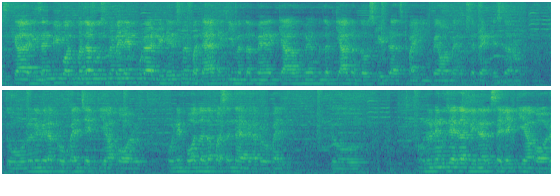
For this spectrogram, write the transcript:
उसका रीज़न भी बहुत मतलब उसमें मैंने पूरा डिटेल्स में बताया था कि मतलब मैं क्या हूँ, मैं मतलब क्या करता हूँ स्ट्रीट रेस बाइकिंग पे और मैं कब से प्रैक्टिस कर रहा हूँ। तो उन्होंने मेरा प्रोफ़ाइल चेक किया और उन्हें बहुत ज़्यादा पसंद आया मेरा प्रोफ़ाइल तो उन्होंने मुझे एज अ विनर सेलेक्ट किया और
